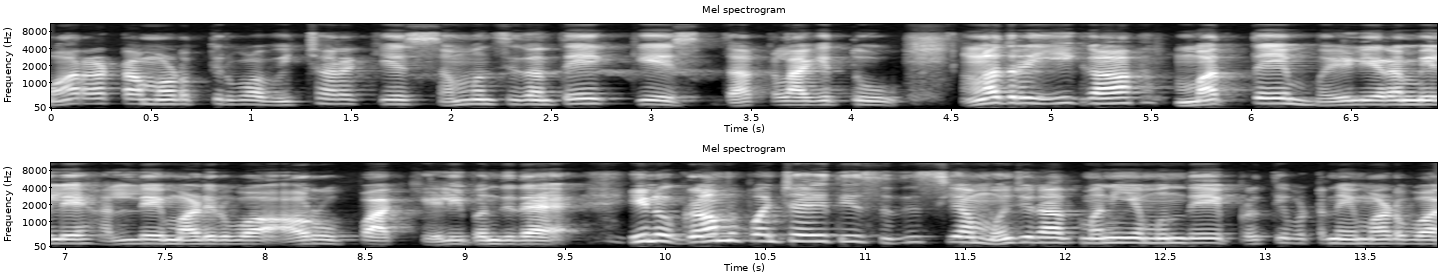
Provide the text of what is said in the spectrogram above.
ಮಾರಾಟ ಮಾಡುತ್ತಿರುವ ವಿಚಾರಕ್ಕೆ ಸಂಬಂಧಿಸಿದಂತೆ ಕೇಸ್ ದಾಖಲಾಗಿತ್ತು. ಆದರೆ ಈಗ ಮತ್ತೆ ಮಹಿಳೆಯರ ಮೇಲೆ ಹಲ್ಲೆ ಮಾಡಿರುವ ಆರೋಪ ಕೇಳಿ ಬಂದಿದೆ ಇನ್ನು ಗ್ರಾಮ ಪಂಚಾಯಿತಿ ಸದಸ್ಯ ಮಂಜುನಾಥ್ ಮನೆಯ ಮುಂದೆ ಪ್ರತಿಭಟನೆ ಮಾಡುವ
